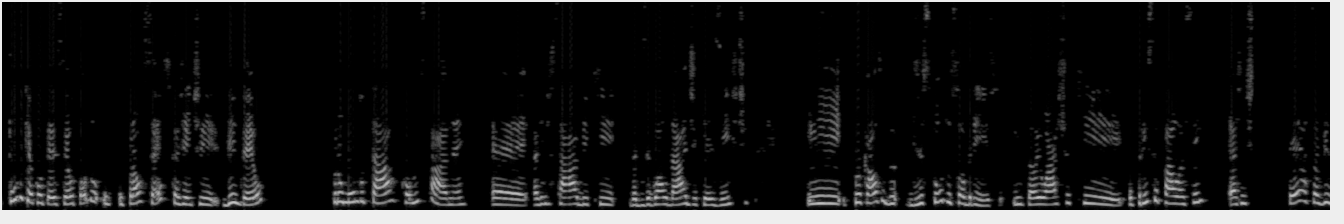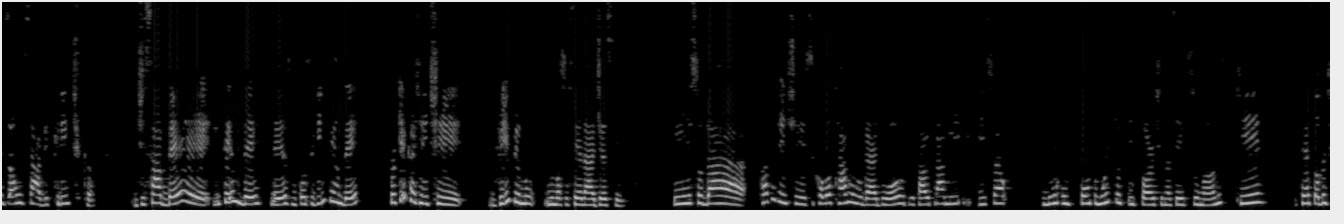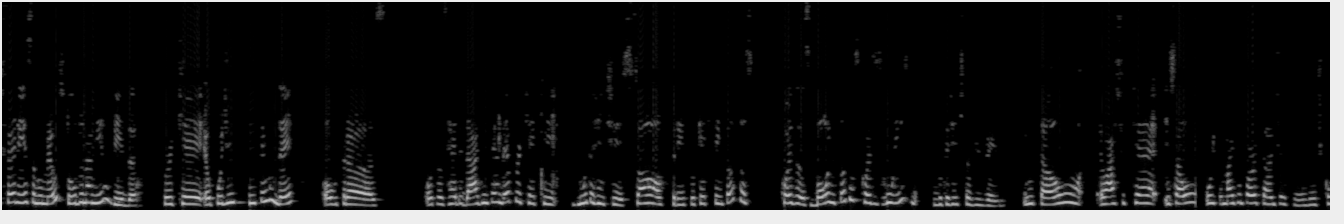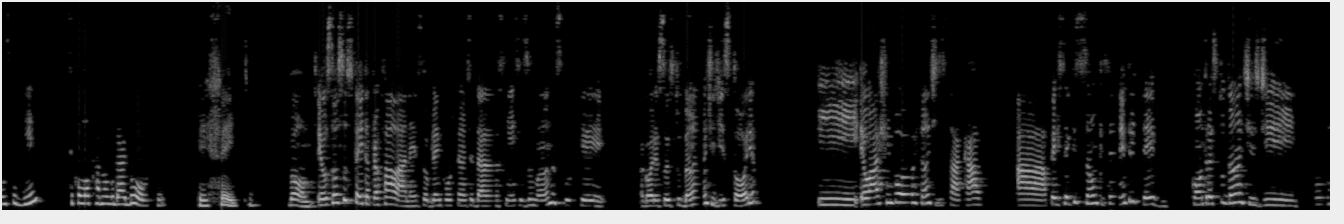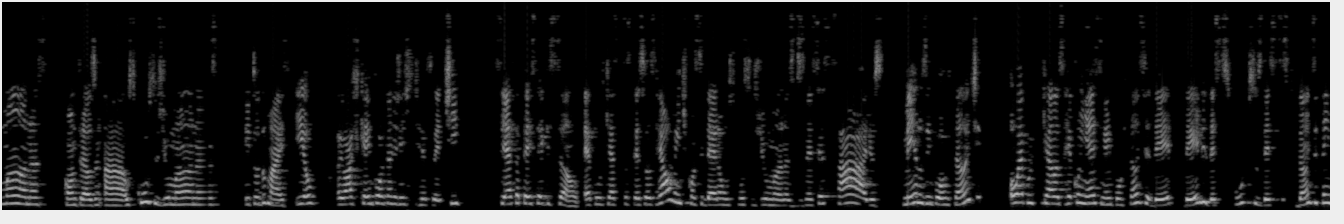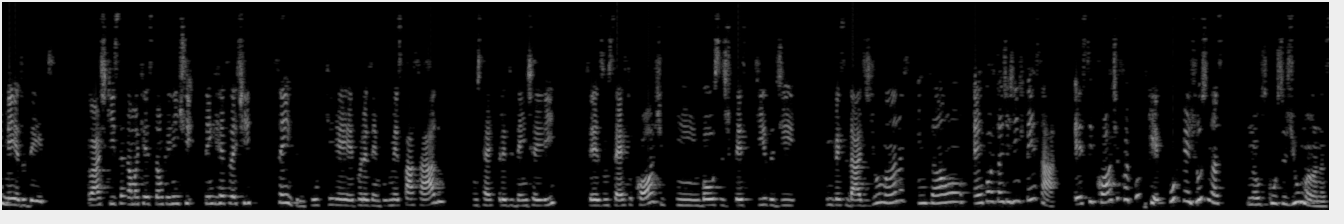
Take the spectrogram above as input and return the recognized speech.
tudo que aconteceu, todo o, o processo que a gente viveu para o mundo estar tá como está, né? É, a gente sabe que da desigualdade que existe, e por causa do, de estudos sobre isso. Então eu acho que o principal, assim, é a gente ter essa visão, sabe, crítica, de saber entender mesmo, conseguir entender por que, que a gente vive no, numa sociedade assim. E isso dá, faz a gente se colocar no lugar do outro e tal, e pra mim isso é um ponto muito assim, forte nas ciências humanas que fez toda a diferença no meu estudo, na minha vida. Porque eu pude entender outras, outras realidades, entender por que, que muita gente sofre, por que, que tem tantas coisas boas e tantas coisas ruins do que a gente está vivendo. Então, eu acho que é, isso é o, o mais importante, assim, a gente conseguir se colocar no lugar do outro. Perfeito. Bom, eu sou suspeita para falar, né, sobre a importância das ciências humanas, porque agora eu sou estudante de história e eu acho importante destacar a perseguição que sempre teve contra estudantes de humanas, contra os, os cursos de humanas e tudo mais. E eu, eu acho que é importante a gente refletir se essa perseguição é porque essas pessoas realmente consideram os cursos de humanas desnecessários, menos importante, ou é porque elas reconhecem a importância de, deles, desses cursos, desses estudantes, e têm medo deles. Eu acho que isso é uma questão que a gente tem que refletir sempre, porque, por exemplo, mês passado, um certo presidente aí fez um certo corte em bolsas de pesquisa de universidades de humanas, então é importante a gente pensar, esse corte foi por quê? Porque justo nas, nos cursos de humanas,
